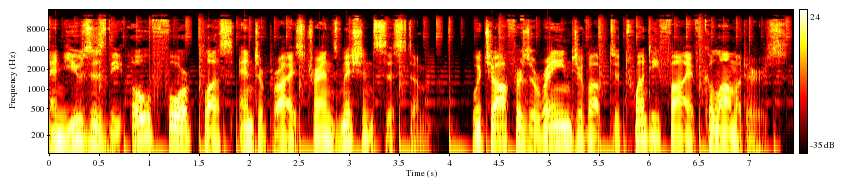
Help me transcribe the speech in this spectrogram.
and uses the O4 Plus Enterprise transmission system, which offers a range of up to 25 kilometers.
